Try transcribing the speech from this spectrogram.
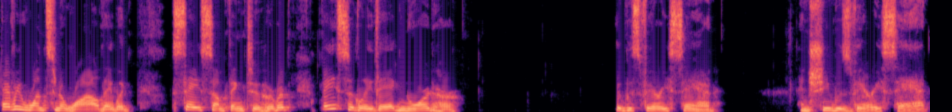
Every once in a while they would say something to her, but basically they ignored her. It was very sad, and she was very sad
